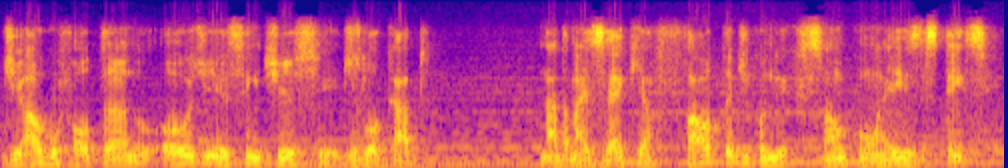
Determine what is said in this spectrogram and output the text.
de algo faltando ou de sentir-se deslocado, nada mais é que a falta de conexão com a existência.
